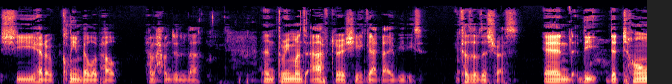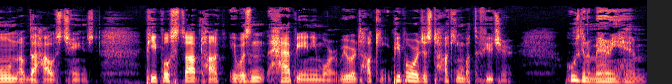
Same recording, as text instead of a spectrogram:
she had a clean bill of health, alhamdulillah. And three months after, she got diabetes because of the stress. And the the tone of the house changed. People stopped talking. It wasn't happy anymore. We were talking. People were just talking about the future. Who's gonna marry him?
